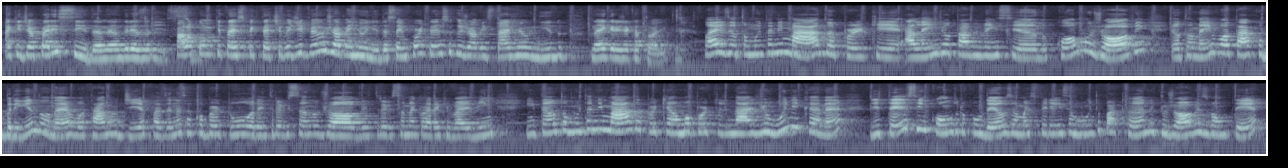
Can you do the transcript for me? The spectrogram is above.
aqui de Aparecida, né, Andresa? Isso. Fala como que tá a expectativa de ver o jovem reunido, essa importância do jovem estar reunido na Igreja Católica. Laís, eu tô muito animada porque além de eu estar tá vivenciando como jovem, eu também vou estar tá cobrindo, né? Vou estar tá no dia fazendo essa cobertura, entrevistando jovens, entrevistando a galera que vai vir. Então eu tô muito animada porque é uma oportunidade única, né? De ter esse encontro com Deus, é uma experiência muito bacana que os jovens vão ter.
